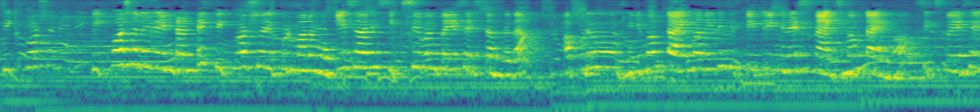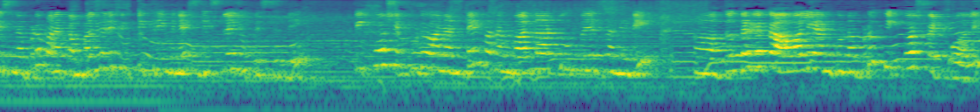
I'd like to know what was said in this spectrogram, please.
quick wash అనేది క్విక్ వాష్ అనేది ఏంటంటే క్విక్ వాష్ ఇప్పుడు మనం ఒకేసారి సిక్స్ సెవెన్ పేర్స్ వేస్తాం కదా అప్పుడు మినిమం టైం అనేది fifty three minutes maximum time six pairs వేసినప్పుడు మనకు compulsory fifty three minutes display చూపిస్తుంది. క్విక్ వాష్ ఎప్పుడు అని అంటే మనం వన్ ఆర్ టూ పేర్స్ అనేది తొందరగా కావాలి అనుకున్నప్పుడు క్విక్ వాష్ పెట్టుకోవాలి.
